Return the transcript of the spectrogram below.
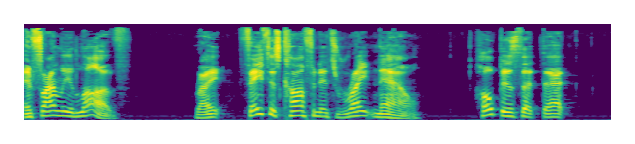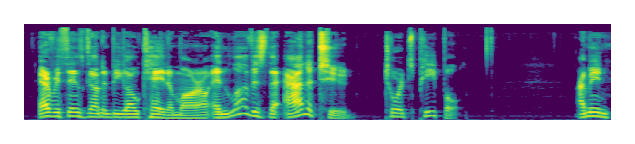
And finally, love, right? Faith is confidence right now. Hope is that, that everything's going to be okay tomorrow. And love is the attitude towards people. I mean,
